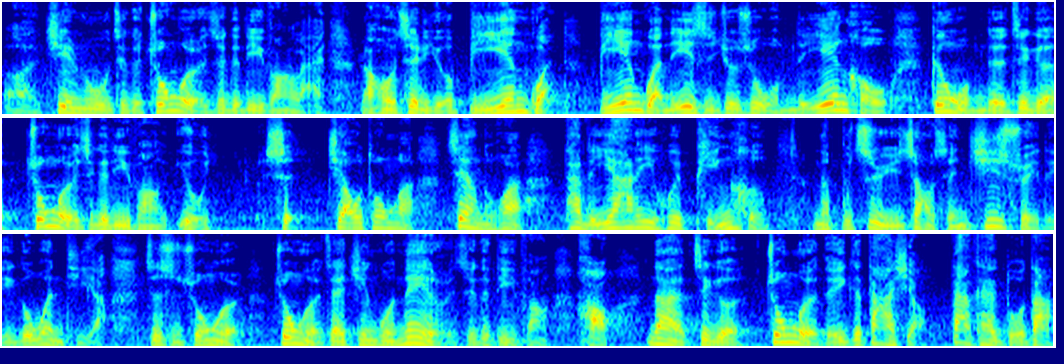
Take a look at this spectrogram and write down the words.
呃进入这个中耳这个地方来，然后这里有鼻咽管。鼻咽管的意思就是我们的咽喉跟我们的这个中耳这个地方有是交通啊，这样的话它的压力会平衡，那不至于造成积水的一个问题啊。这是中耳，中耳在经过内耳这个地方。好，那这个中耳的一个大小大概多大？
